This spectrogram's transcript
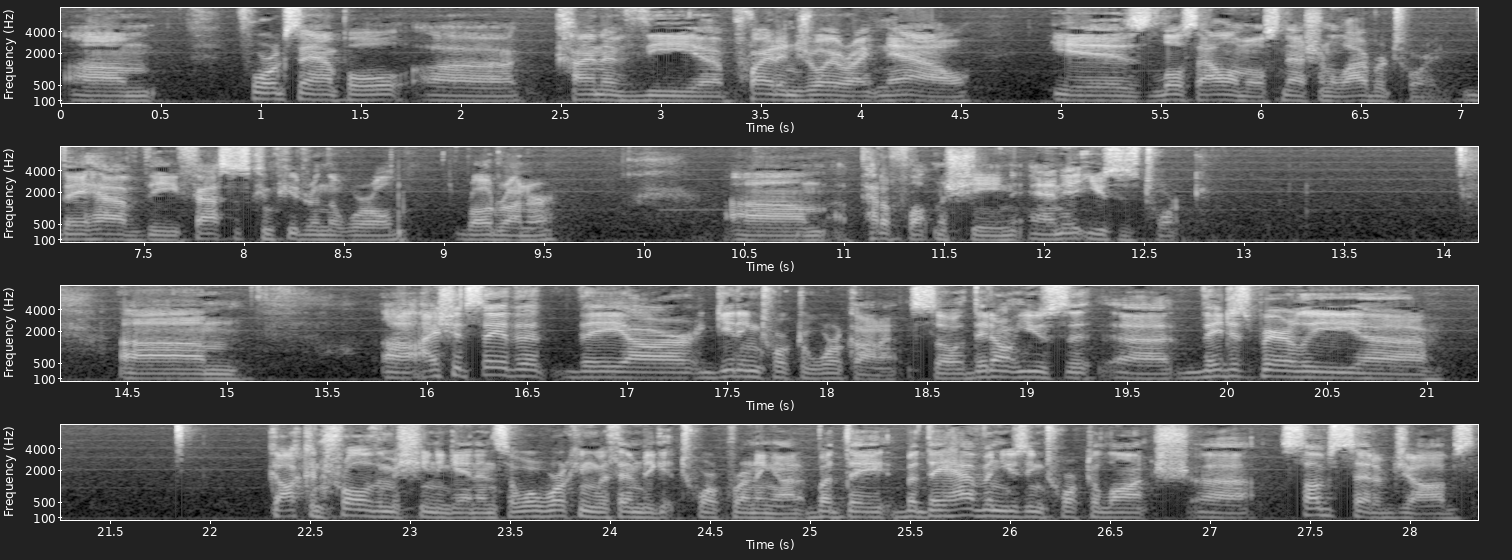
um, for example, uh, kind of the uh, pride and joy right now is Los Alamos National Laboratory. They have the fastest computer in the world, Roadrunner um, a petaflop machine, and it uses torque. Um, uh, I should say that they are getting torque to work on it, so they don't use it. Uh, they just barely uh, got control of the machine again, and so we're working with them to get torque running on it. But they but they have been using torque to launch a uh, subset of jobs.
